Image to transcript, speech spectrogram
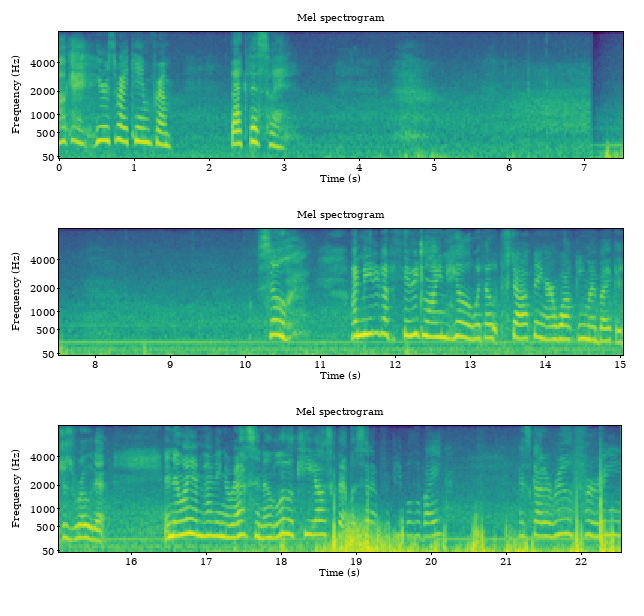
Okay, here's where I came from. Back this way. So, I made it up Third Line Hill without stopping or walking my bike. I just rode it. And now I am having a rest in a little kiosk that was set up for people who bike. It's got a roof for rain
